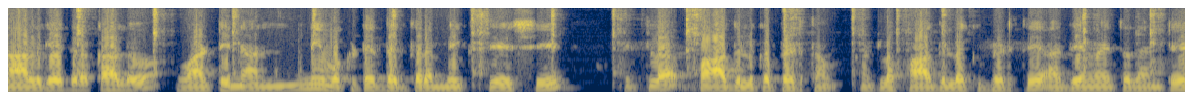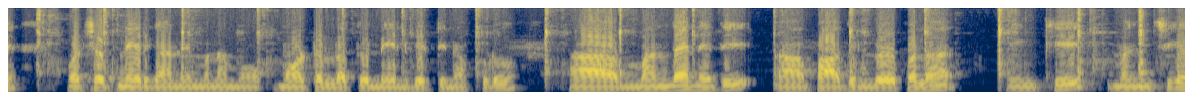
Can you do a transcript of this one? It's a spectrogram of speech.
నాలుగైదు రకాలు. వాటిని అన్నీ ఒకటే దగ్గర మిక్స్ చేసి ఇట్లా పాదులకు పెడతాం. అట్లా పాదులకు పెడితే అదేమవుతుందంటే వర్షపు నీరు కానీ మనము మోటార్లతో నీళ్ళు పెట్టినప్పుడు ఆ మందు అనేది ఆ పాదుల లోపల ఇంకి మంచిగా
